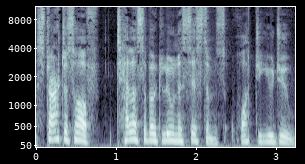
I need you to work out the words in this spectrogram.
start us off. Tell us about Luna Systems. What do you do?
